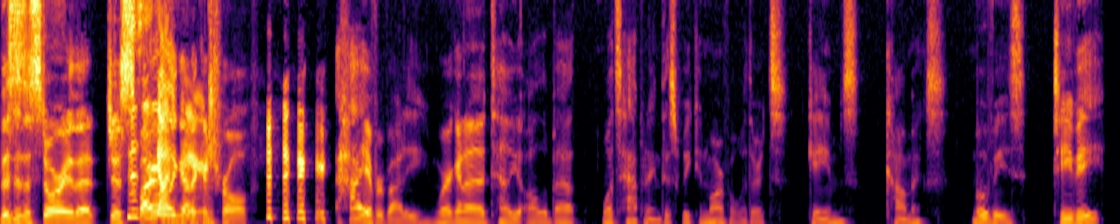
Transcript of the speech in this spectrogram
this is a story that just This spiraling out of control. Hi, everybody. We're gonna tell you all about what's happening this week in Marvel, whether it's games, comics, movies, TV,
